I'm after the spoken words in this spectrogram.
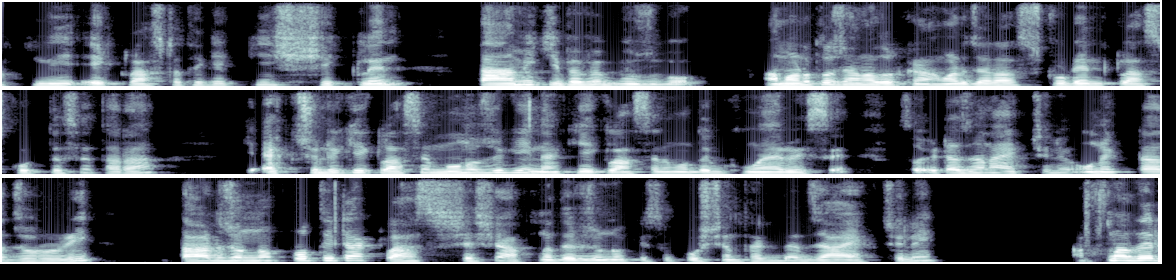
আপনি এই ক্লাসটা থেকে কি শিখলেন, তা আমি কীভাবে বুঝব? আমারও তো জানা দরকার। আমার যারা স্টুডেন্ট ক্লাস করতেছে, তারা অ্যাকচুয়ালি কি ক্লাসে মনোযোগী নাকি ক্লাসের মধ্যে ঘুমায় রয়েছে? তো এটা জানা অ্যাকচুয়ালি অনেকটা জরুরি। তার জন্য প্রতিটা ক্লাস শেষে আপনাদের জন্য কিছু কোশ্চেন থাকবে যা অ্যাকচুয়ালি আপনাদের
